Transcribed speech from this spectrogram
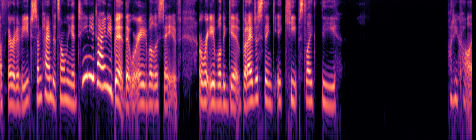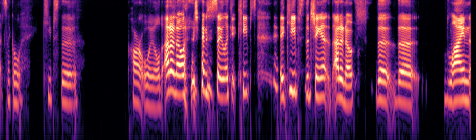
a third of each. Sometimes it's only a teeny tiny bit that we're able to save or we're able to give but i just think it keeps like the what do you call it it's like a keeps the car oiled. I don't know what I'm trying to say. Like it keeps it keeps the chance I don't know, the the line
